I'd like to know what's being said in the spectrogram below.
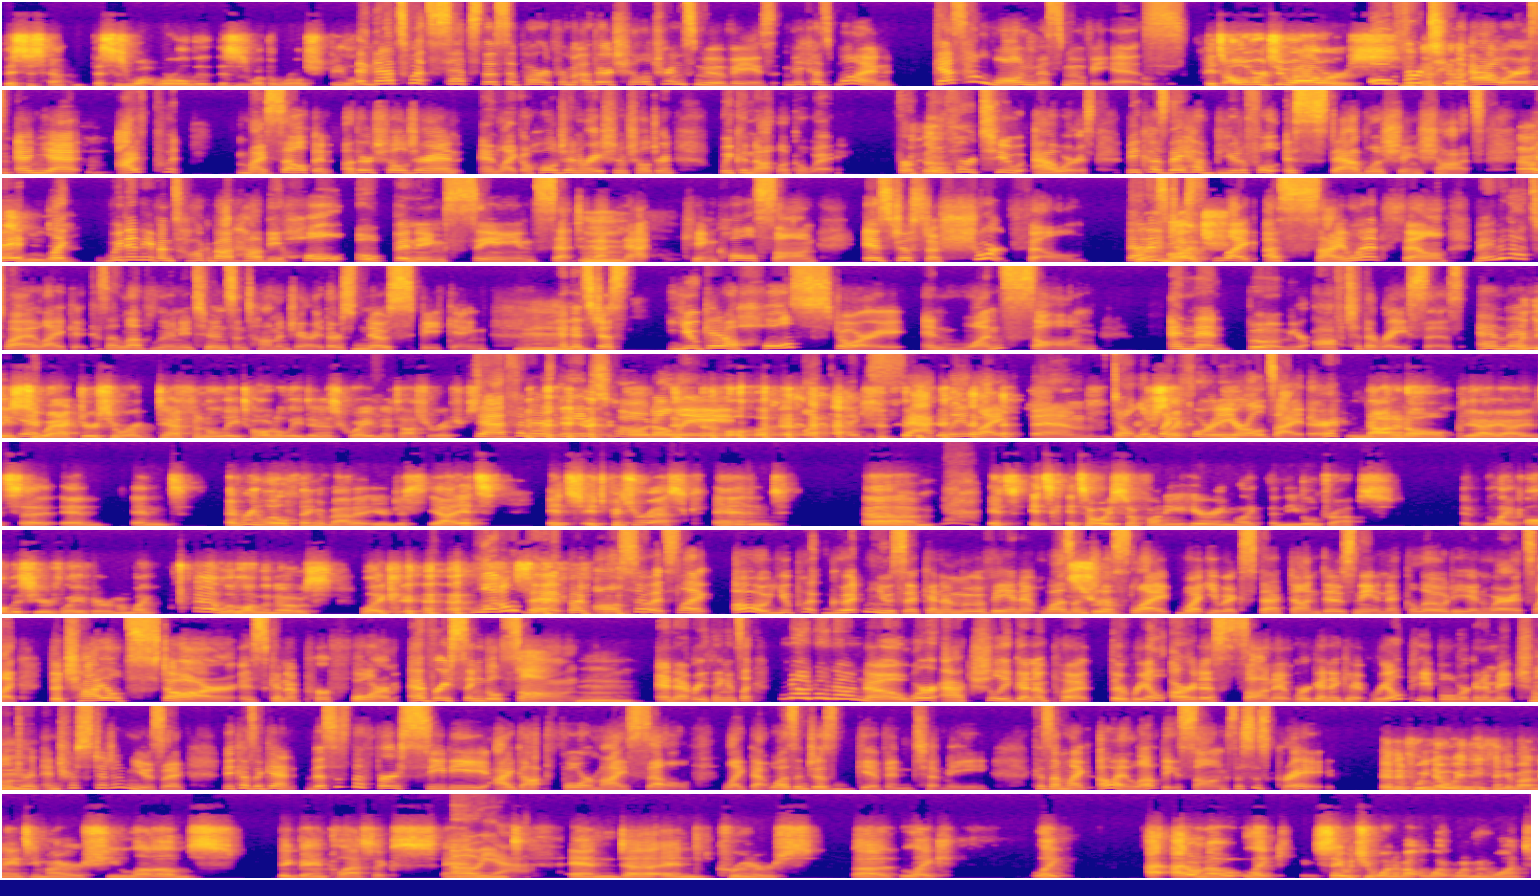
This is heaven. This is what world. This is what the world should be like. And that's what sets this apart from other children's movies. Because one, guess how long this movie is? It's over two hours. Over two hours. And yet I've put myself and other children and like a whole generation of children, we could not look away for over two hours because they have beautiful establishing shots. They Absolutely. like we didn't even talk about how the whole opening scene set to that Mm. Nat King Cole song is just a short film. That Pretty is much. just like a silent film. Maybe that's why I like it because I love Looney Tunes and Tom and Jerry. There's no speaking, and Mm. it's just you get a whole story in one song, and then boom, you're off to the races. And then with these get two actors who are definitely totally Dennis Quaid and Natasha Richardson. definitely totally look exactly like them. Don't look like like- 40 year olds either. Not at all. Yeah, yeah. It's a, and and every little thing about it, you're just yeah. It's it's it's picturesque. And um Yeah. it's it's it's always so funny hearing like the needle drops like all this years later. And i'm like eh, a little on the nose. Like little bit like- but also it's like oh you put good music in a movie and it wasn't just like what you expect on disney and nickelodeon where it's like the child star is going to perform every single song Mm, and everything. It's like no no no no. We're actually going to put the real artists on it. We're going to get real people. We're going to make children Mm. interested in music. Because again this is the first cd i got for myself. Like that wasn't just given to me. Because i'm like oh i love these songs. This is great. And if we know anything about nancy meyers she loves big band classics and oh yeah. and uh and crooners. Uh like like I, I don't know like say what you want about what women want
